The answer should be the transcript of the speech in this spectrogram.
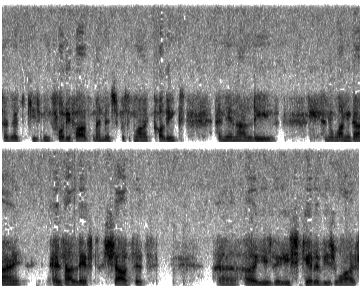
So that gives me 45 minutes with my colleagues, and then I leave. And one guy, as I left, shouted, uh, "Oh, he's very scared of his wife."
